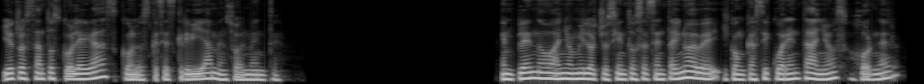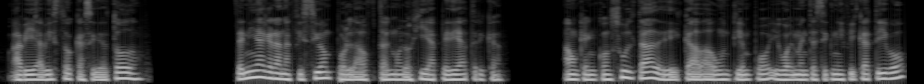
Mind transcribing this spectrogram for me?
Y otros tantos colegas con los que se escribía mensualmente. En pleno año 1869 y con casi 40 años, Horner había visto casi de todo. Tenía gran afición por la oftalmología pediátrica, aunque en consulta dedicaba un tiempo igualmente significativo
